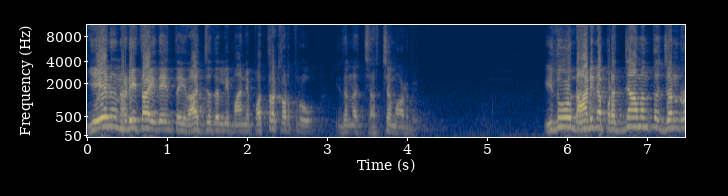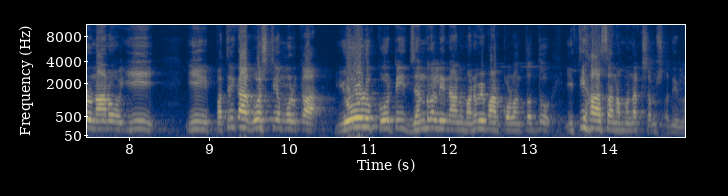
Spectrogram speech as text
ಏನು ನಡೀತಾ ಇದೆ ಅಂತ ಈ ರಾಜ್ಯದಲ್ಲಿ ಮಾನ್ಯ ಪತ್ರಕರ್ತರು ಇದನ್ನ ಚರ್ಚೆ ಮಾಡಬೇಕು. ಇದು ನಾಡಿನ ಪ್ರಜ್ಞಾವಂತ ಜನರು ನಾನು ಈ ಈ ಪತ್ರಿಕಾಗೋಷ್ಠಿಯ ಮೂಲಕ ಏಳು ಕೋಟಿ ಜನರಲ್ಲಿ ನಾನು ಮನವಿ ಮಾಡ್ಕೊಳ್ಳುವಂಥದ್ದು ಇತಿಹಾಸ ನಮ್ಮನ್ನು ಕ್ಷಮಿಸೋದಿಲ್ಲ.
